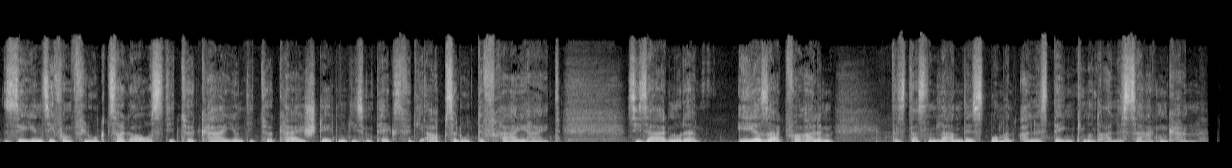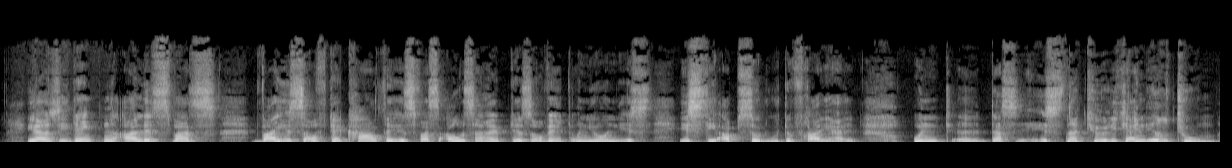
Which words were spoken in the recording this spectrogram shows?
sehen Sie vom Flugzeug aus die Türkei. Und die Türkei steht in diesem Text für die absolute Freiheit. Sie sagen, oder er sagt vor allem, dass das ein Land ist, wo man alles denken und alles sagen kann. Ja, sie denken, alles, was weiß auf der Karte ist, was außerhalb der Sowjetunion ist, ist die absolute Freiheit. Und äh, das ist natürlich ein Irrtum,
